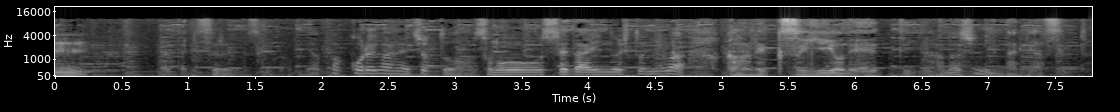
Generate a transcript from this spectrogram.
うん。だったりするんですけど、やっぱこれがね、ちょっとその世代の人には、ガンレックスいいよねっていう話になりやすいと。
